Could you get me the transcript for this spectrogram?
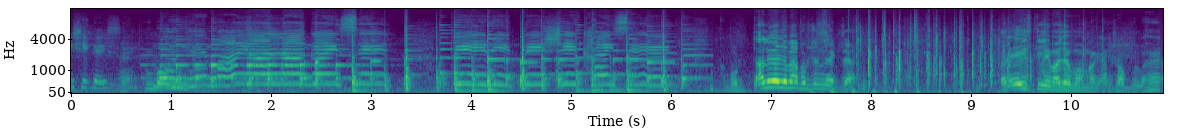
পিরিতি শিখাইছে। বন্ধে। মায়া লাগাইছে প্রীতি শিখাইছে। তালি হয়ে যাবে আপুর জন্য একটা। তাহলে এই স্কেলে বাজাবো আমরা গান সবগুলো হ্যাঁ?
